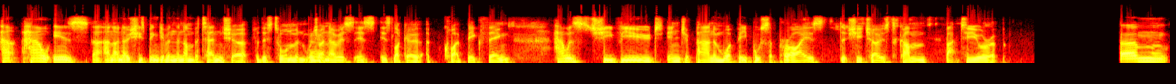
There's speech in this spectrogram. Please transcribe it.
How how is uh, and I know she's been given the number ten shirt for this tournament, which mm. I know is is is like a, a quite a big thing. How was she viewed in Japan, and were people surprised that she chose to come back to Europe? Um,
